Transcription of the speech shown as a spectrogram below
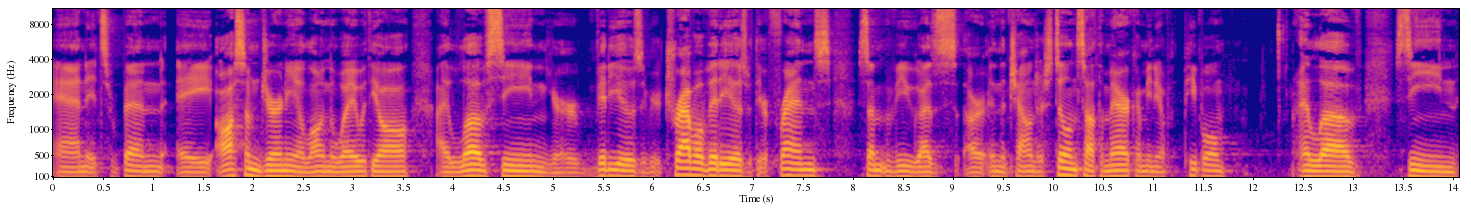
And it's been a awesome journey along the way with y'all. I love seeing your videos of your travel videos with your friends. Some of you guys are in the challenge are still in South America, meeting up with people. I love seeing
